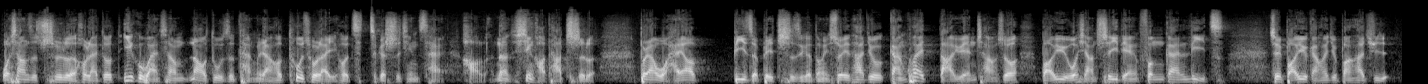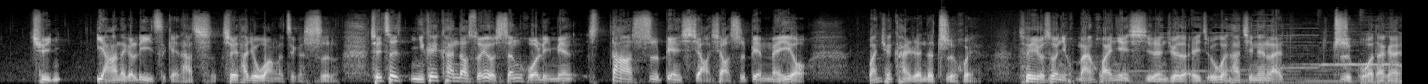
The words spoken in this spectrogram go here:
我上次吃了，后来都一个晚上闹肚子疼，然后吐出来以后，这个事情才好了。那幸好他吃了，不然我还要。逼着被吃这个东西，所以他就赶快打圆场说：“宝玉，我想吃一点风干栗子。”所以宝玉赶快就帮他去去压那个栗子给他吃，所以他就忘了这个事了。所以这你可以看到，所有生活里面大事变小，小事变没有，完全看人的智慧。所以有时候你蛮怀念袭人，觉得哎，如果他今天来治国，大概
